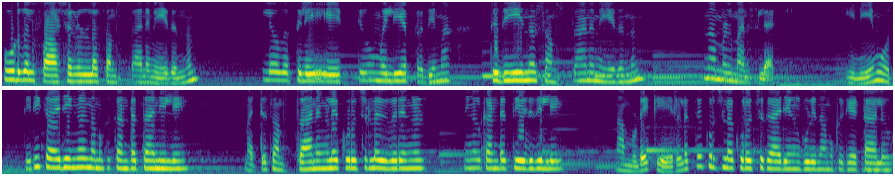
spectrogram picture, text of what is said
കൂടുതൽ ഭാഷകളുള്ള സംസ്ഥാനം ഏതെന്നും ലോകത്തിലെ ഏറ്റവും വലിയ പ്രതിമ സ്ഥിതി ചെയ്യുന്ന സംസ്ഥാനം ഏതെന്നും നമ്മൾ മനസ്സിലാക്കി. ഇനിയും ഒത്തിരി കാര്യങ്ങൾ നമുക്ക് കണ്ടെത്താനില്ലേ? മറ്റ് സംസ്ഥാനങ്ങളെക്കുറിച്ചുള്ള വിവരങ്ങൾ നിങ്ങൾ കണ്ടെത്തി എഴുതില്ലേ നമ്മുടെ കേരളത്തെക്കുറിച്ചുള്ള കുറച്ച് കാര്യങ്ങൾ കൂടി നമുക്ക് കേട്ടാലോ?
